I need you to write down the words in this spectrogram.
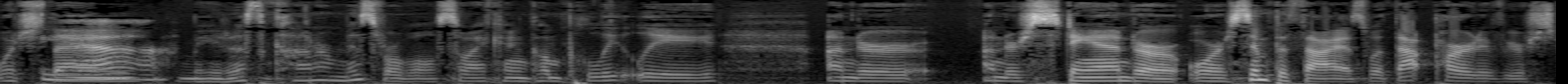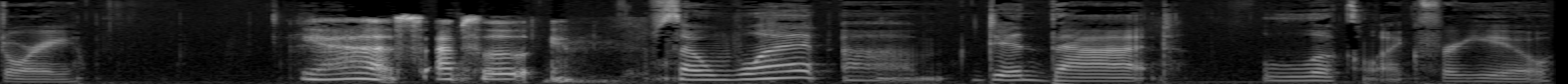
which then yeah. made us kind of miserable. So I can completely under understand or, or sympathize with that part of your story. Yes, absolutely. So, what um, did that look like for you?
